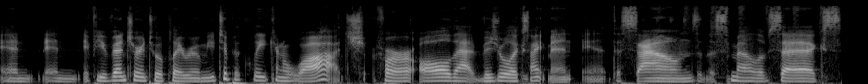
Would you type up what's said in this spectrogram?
and and if you venture into a playroom, you typically can watch for all that visual excitement, and the sounds and the smell of sex.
